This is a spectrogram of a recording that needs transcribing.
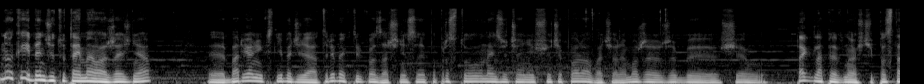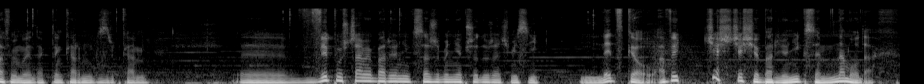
No okej, będzie tutaj mała rzeźnia. Baryonyx nie będzie jadł rybek, tylko zacznie sobie po prostu najzwyczajniej w świecie polować, ale może żeby się... Tak dla pewności, postawmy mu jednak ten karmnik z rybkami. E, Wypuszczamy Baryonyxa, żeby nie przedłużać misji. Let's go, a wy cieszcie się Baryonyxem na modach.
